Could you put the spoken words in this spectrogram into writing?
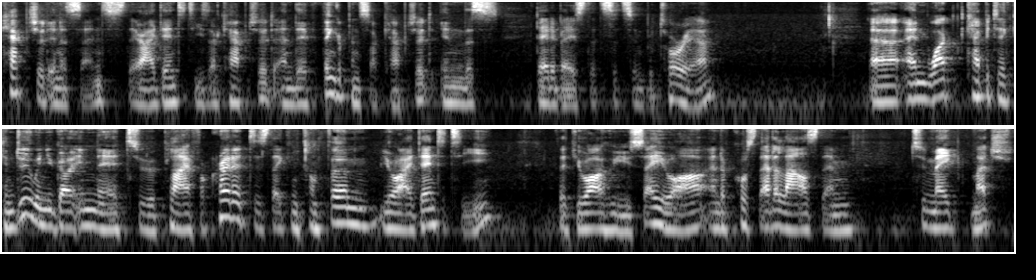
captured in a sense. Their identities are captured and their fingerprints are captured in this database that sits in Pretoria. Uh, and what Capitec can do when you go in there to apply for credit is they can confirm your identity, that you are who you say you are, and of course that allows them to make much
